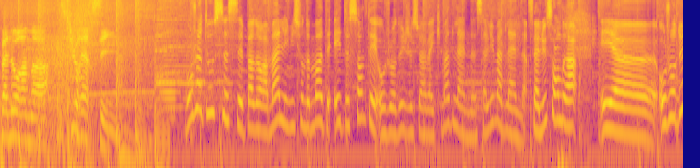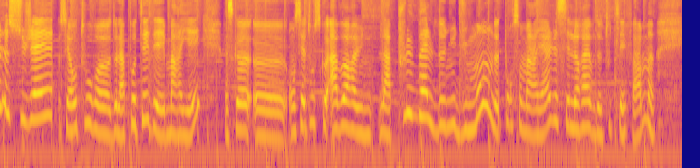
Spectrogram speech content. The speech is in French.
Panorama sur RCI. Bonjour à tous, c'est Panorama, l'émission de mode et de santé. Aujourd'hui, je suis avec Madeleine. Salut Madeleine. Salut Sandra. Et euh, aujourd'hui, le sujet, c'est autour euh, de la potée des mariés. Parce que euh, on sait tous qu'avoir la plus belle tenue du monde pour son mariage, c'est le rêve de toutes les femmes.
